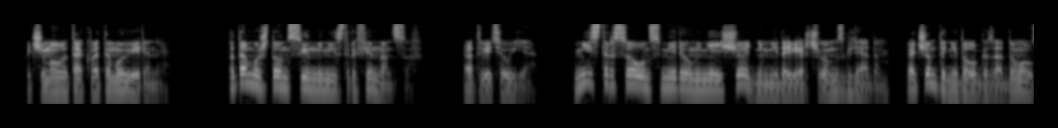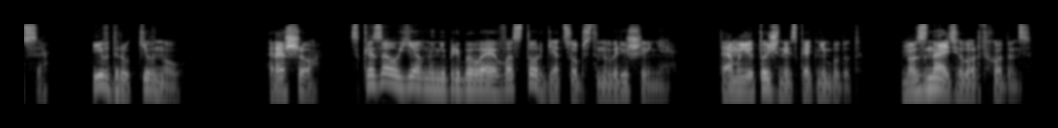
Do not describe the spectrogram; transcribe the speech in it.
Почему вы так в этом уверены? Потому что он сын министра финансов, ответил я. Мистер Соун смерил меня еще одним недоверчивым взглядом, о чем-то недолго задумался и вдруг кивнул. «Хорошо», — сказал, явно не пребывая в восторге от собственного решения. «Там ее точно искать не будут. Но знайте, лорд Ходденс,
